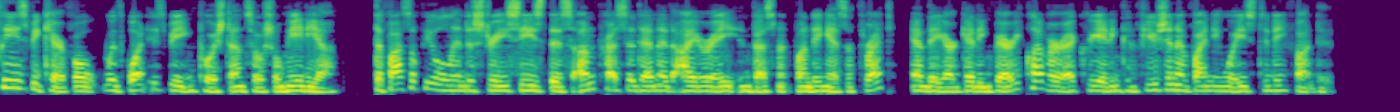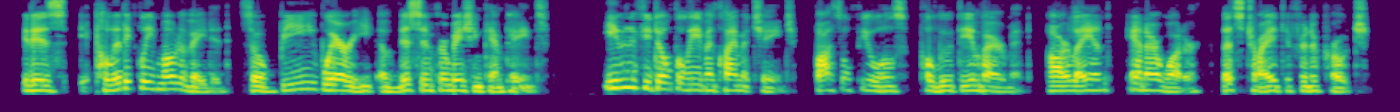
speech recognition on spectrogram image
please be careful with what is being pushed on social media. The fossil fuel industry sees this unprecedented IRA investment funding as a threat, and they are getting very clever at creating confusion and finding ways to defund it. It is politically motivated, so be wary of misinformation campaigns. Even if you don't believe in climate change, fossil fuels pollute the environment, our land, and our water. Let's try a different approach.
